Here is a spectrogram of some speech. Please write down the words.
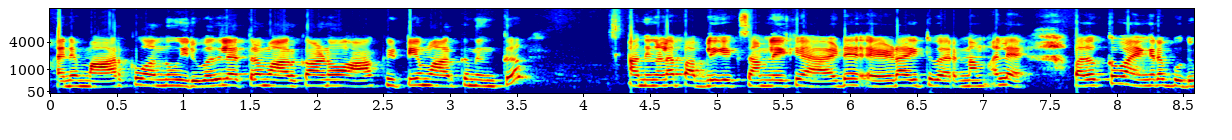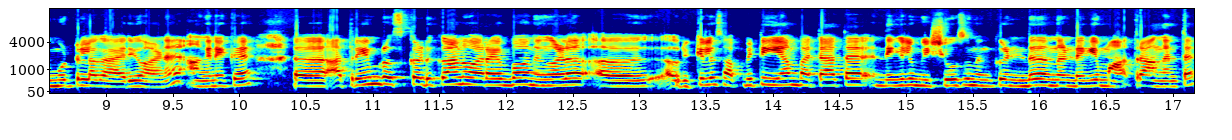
അതിന്റെ മാർക്ക് വന്നു. ഇരുപതിൽ എത്ര മാർക്കാണോ ആ കിട്ടിയ മാർക്ക് നിങ്ങൾക്ക് ആ നിങ്ങളെ പബ്ലിക് എക്സാമിലേക്ക് ആഡ് ഏഡായിട്ട് വരണം അല്ലേ? അപ്പം അതൊക്കെ ഭയങ്കര ബുദ്ധിമുട്ടുള്ള കാര്യമാണ്. അങ്ങനെയൊക്കെ അത്രയും റിസ്ക് എടുക്കുക എന്ന് പറയുമ്പോൾ നിങ്ങൾ ഒരിക്കലും സബ്മിറ്റ് ചെയ്യാൻ പറ്റാത്ത എന്തെങ്കിലും ഇഷ്യൂസ് നിങ്ങൾക്ക് ഉണ്ട് എന്നുണ്ടെങ്കിൽ മാത്രം അങ്ങനത്തെ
